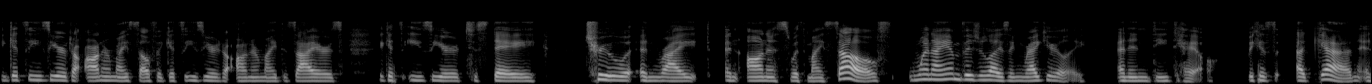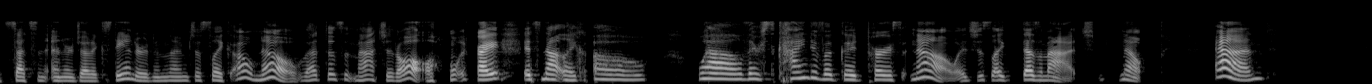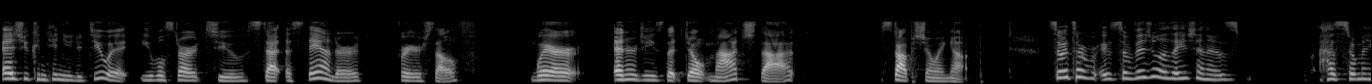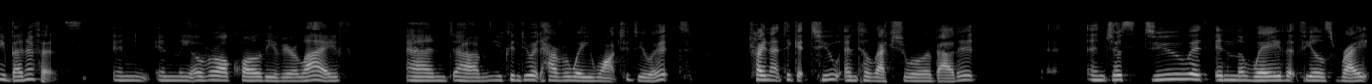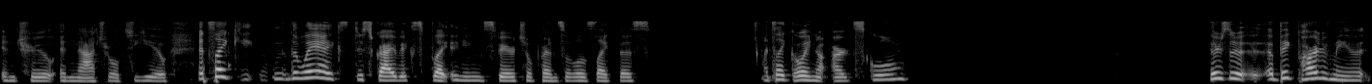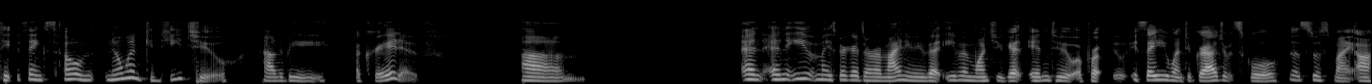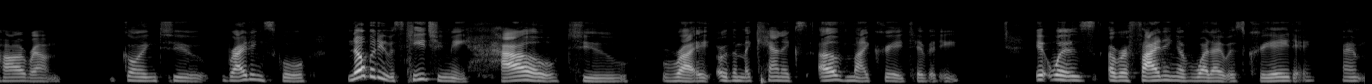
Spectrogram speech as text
It gets easier to honor myself. It gets easier to honor my desires. It gets easier to stay true and right and honest with myself when I am visualizing regularly and in detail. Because again, it sets an energetic standard, and I'm just like, oh no, that doesn't match at all. right? It's not like, oh, well, there's kind of a good person. No, it's just like, doesn't match. No. And as you continue to do it, you will start to set a standard for yourself where energies that don't match that stop showing up. So it's a so visualization is has so many benefits in in the overall quality of your life, and um, you can do it however way you want to do it. Try not to get too intellectual about it, and just do it in the way that feels right and true and natural to you. It's like the way I describe explaining spiritual principles like this. It's like going to art school there's a, a big part of me that t- thinks, oh, no one can teach you how to be a creative. Um, and and even my spirits are reminding me that even once you get into a pro, uh, say you went to graduate school, this was my aha around going to writing school. Nobody was teaching me how to write or the mechanics of my creativity. It was a refining of what I was creating. Right?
